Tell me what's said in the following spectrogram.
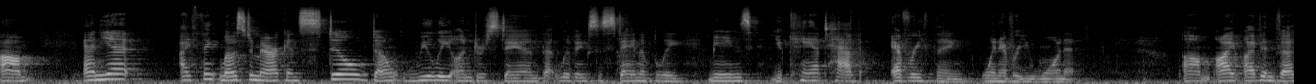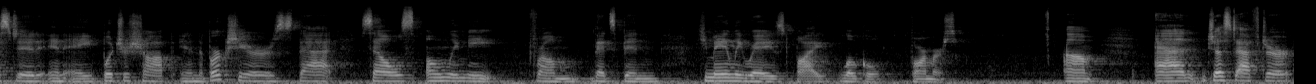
Um, and yet, I think most Americans still don't really understand that living sustainably means you can't have everything whenever you want it. Um, I, have invested in a butcher shop in the Berkshires that sells only meat from that's been humanely raised by local farmers. Um, and just after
